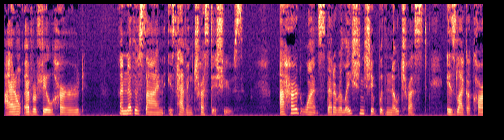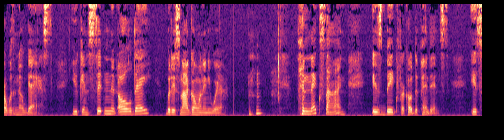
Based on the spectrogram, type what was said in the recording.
I don't ever feel heard, Another sign is having trust issues. I heard once that a relationship with no trust is like a car with no gas. You can sit in it all day, but it's not going anywhere. Mm-hmm. the next sign is big for codependence. It's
